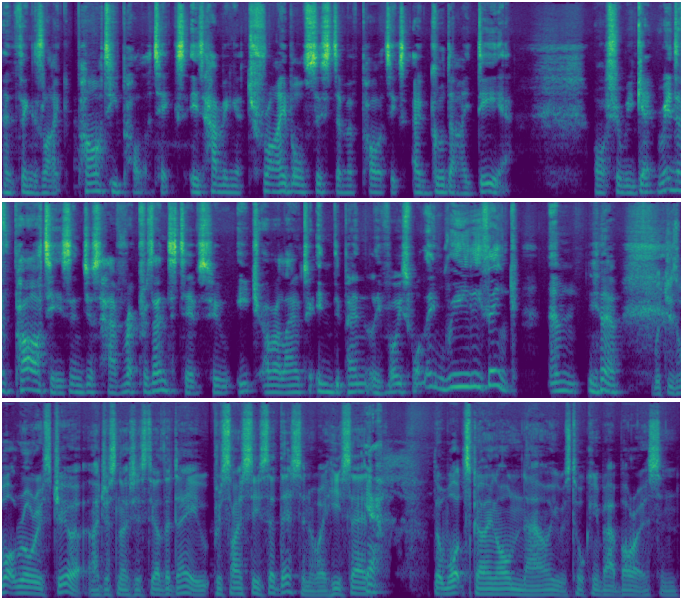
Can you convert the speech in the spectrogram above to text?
and things like party politics is having a tribal system of politics a good idea or should we get rid of parties and just have representatives who each are allowed to independently voice what they really think and you know which is what rory stewart i just noticed the other day precisely said this in a way he said yeah that what's going on now, he was talking about Boris, and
